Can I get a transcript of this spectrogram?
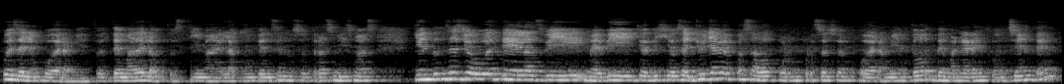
pues del empoderamiento, el tema de la autoestima, de la confianza en nosotras mismas y entonces yo volteé, las vi, me vi, yo dije, o sea, yo ya había pasado por un proceso de empoderamiento de manera inconsciente.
